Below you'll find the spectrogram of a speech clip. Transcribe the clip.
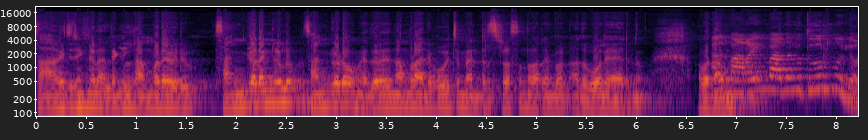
സാഹചര്യങ്ങൾ അല്ലെങ്കിൽ നമ്മുടെ ഒരു സങ്കടങ്ങളും സങ്കടവും അതായത് നമ്മൾ അനുഭവിച്ച മെന്റൽ സ്ട്രെസ് എന്ന് പറയുമ്പോൾ അതുപോലെയായിരുന്നു. അപ്പോൾ നമ്മൾ തീർന്നല്ലോ.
